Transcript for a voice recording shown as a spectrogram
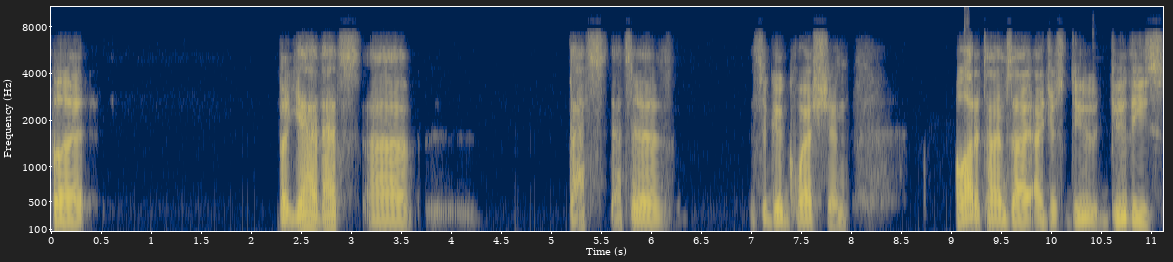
but but yeah, that's uh, that's that's a that's a good question a lot of times I, I just do do these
